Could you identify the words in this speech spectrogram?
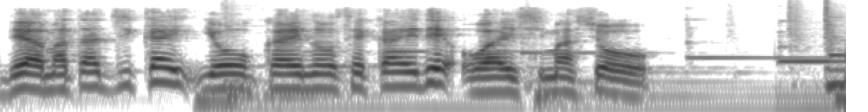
ではまた次回、妖怪の世界でお会いしましょう。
